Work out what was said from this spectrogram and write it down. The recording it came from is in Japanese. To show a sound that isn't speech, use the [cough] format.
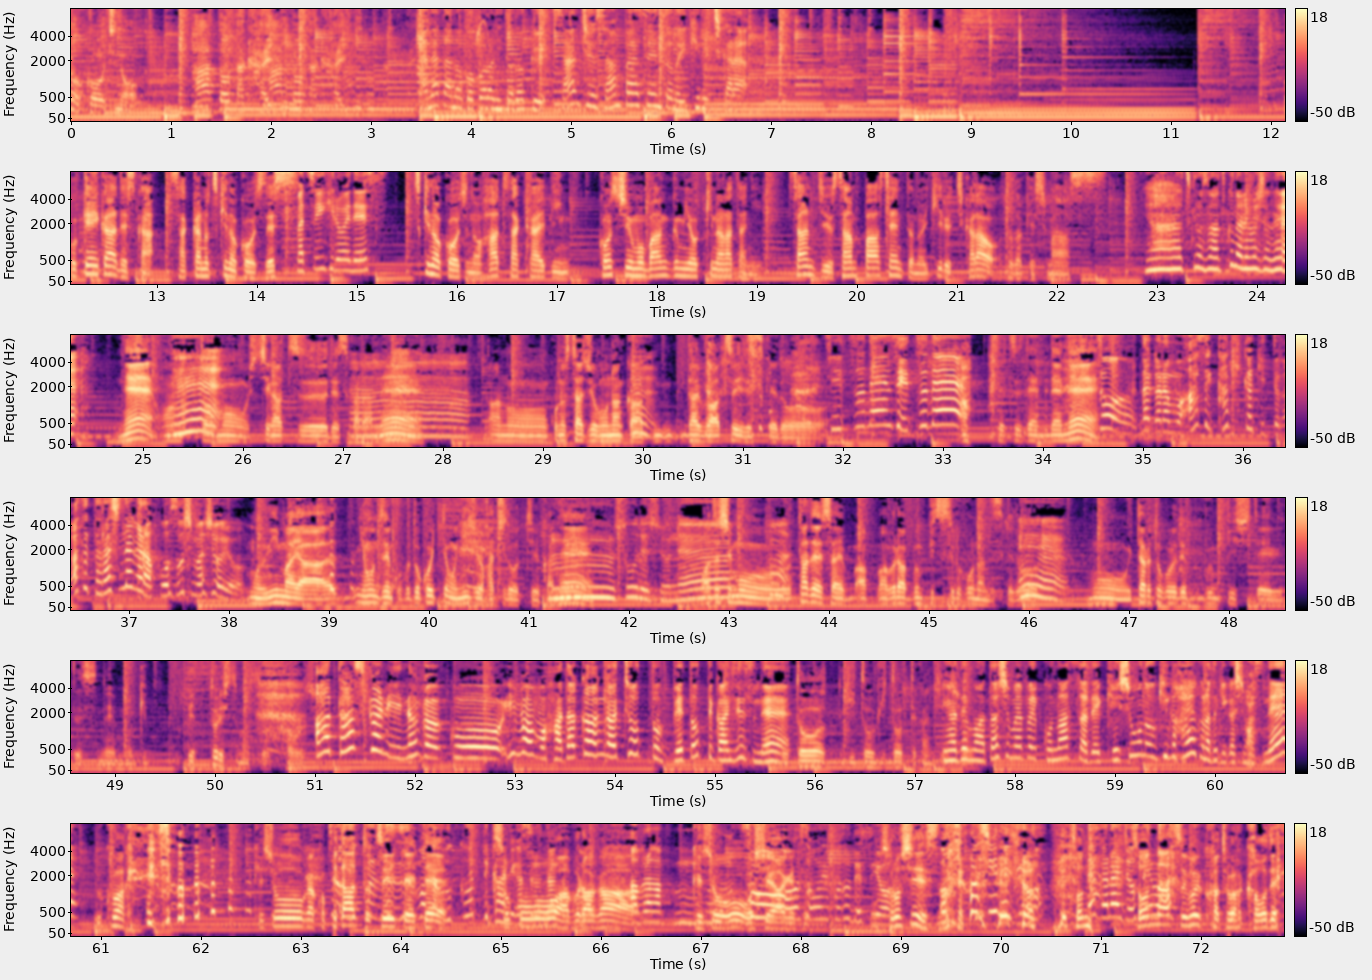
野コーチのハート宅配便あなたの心に届く33%の生きる力。ご機嫌いかがですか？作家の月野コーチです。松井ひろえです。月野コーチのハート宅配便。今週も番組をお聞きのあなたに33%の生きる力をお届けします。いやー月野さん暑くなりましたね。ねえ本当もう7月ですからねあのーこのスタジオもなんかうだいぶ暑いですけど、節電節あ電節電でね。そうだからもう汗かきかきっていうか汗垂らしながら放送しましょうよ。もう今や日本全国どこ行っても28度っていうかね。うんそうですよね。私もはいうただでさえあ油分泌する方なんですけど、えもう至る所で分泌してですねもうぎべっとりしてますよ顔中。あ確かになんかこう今も肌感がちょっとベトって感じですギねトギトギトって感じいやでも私もやっぱりこの暑さで化粧の浮きが早くなった気がしますね。浮くわけ。[laughs] 化粧がこうペタッとついていてそこを油が化粧を押し上げて。そうそういうことですよ。恐ろしいですね。恐ろしいでしょ [laughs] そんなだから女性はそんなすごいことが顔で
